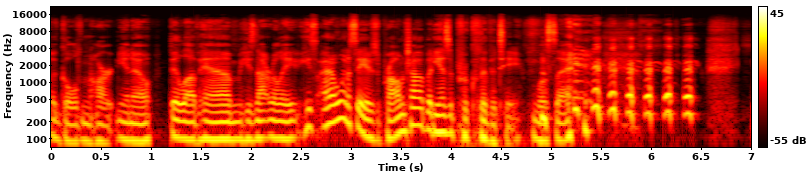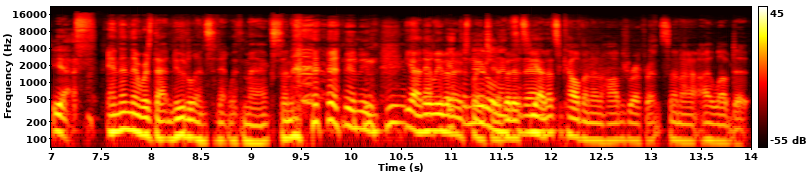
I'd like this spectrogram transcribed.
a golden heart. You know, they love him. He's not really. He's. I don't want to say he's a problem child, but he has a proclivity. We'll say. yes. and then there was that noodle incident with Max, and, and yeah, they leave it unexplained too. But it's yeah, that's a Calvin and Hobbes reference, and I, I loved it.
